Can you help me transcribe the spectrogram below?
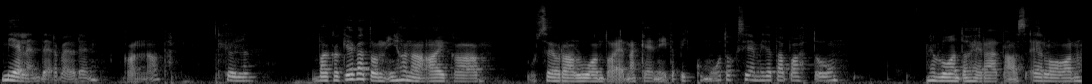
mielenterveyden kannalta. Kyllä. Vaikka kevät on ihanaa aikaa, seuraa luontoa ja näkee niitä pikkumuutoksia, mitä tapahtuu. Luonto herää taas eloon,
